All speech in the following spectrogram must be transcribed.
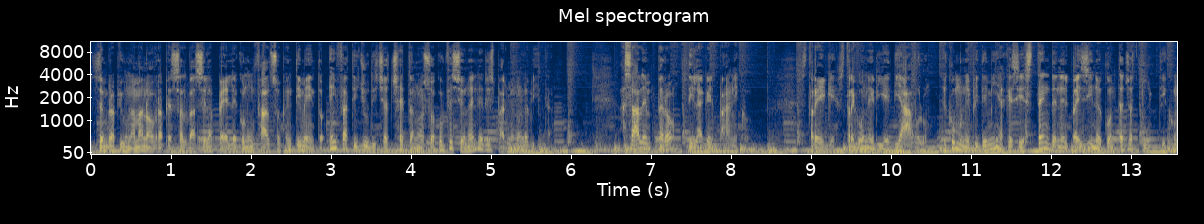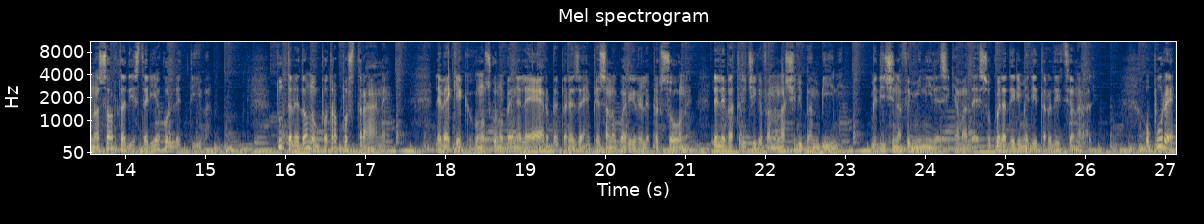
Sembra più una manovra per salvarsi la pelle con un falso pentimento e infatti i giudici accettano la sua confessione e le risparmiano la vita. A Salem però dilaga il panico. Streghe, stregonerie, diavolo, è come un'epidemia che si estende nel paesino e contagia tutti con una sorta di isteria collettiva. Tutte le donne un po' troppo strane, le vecchie che conoscono bene le erbe, per esempio, e sanno guarire le persone, le levatrici che fanno nascere i bambini, medicina femminile si chiama adesso, quella dei rimedi tradizionali. Oppure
